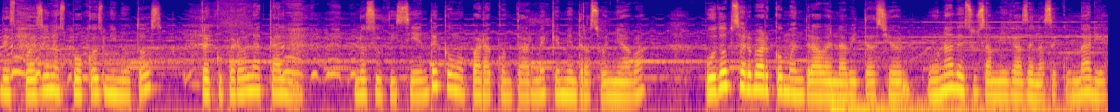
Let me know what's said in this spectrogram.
Después de unos pocos minutos, recuperó la calma, lo suficiente como para contarme que mientras soñaba, pudo observar cómo entraba en la habitación una de sus amigas de la secundaria,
